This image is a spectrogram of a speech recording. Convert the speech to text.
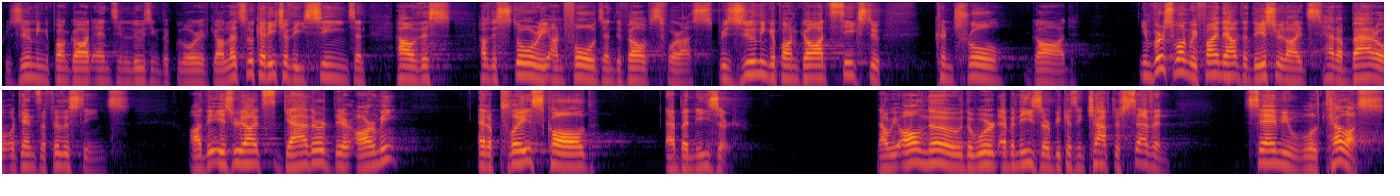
Presuming upon God ends in losing the glory of God. Let's look at each of these scenes and how this, how the story unfolds and develops for us. Presuming upon God seeks to control God. In verse 1, we find out that the Israelites had a battle against the Philistines. Uh, the Israelites gathered their army at a place called Ebenezer. Now, we all know the word Ebenezer because in chapter 7, Samuel will tell us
